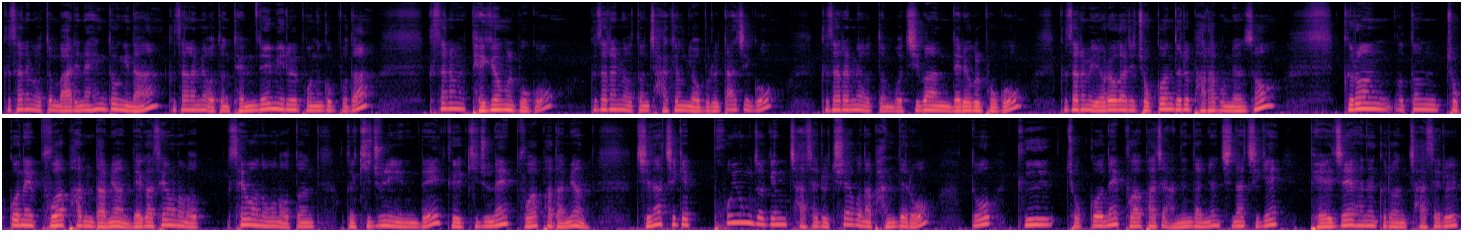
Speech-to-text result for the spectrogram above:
그 사람의 어떤 말이나 행동이나 그 사람의 어떤 됨됨이를 보는 것보다 그 사람의 배경을 보고 그 사람의 어떤 자격 여부를 따지고 그 사람의 어떤 뭐 집안 내력을 보고 그 사람의 여러 가지 조건들을 바라보면서 그런 어떤 조건에 부합한다면 내가 세워놓은, 어, 세워놓은 어떤 어떤 기준이 있는데 그 기준에 부합하다면 지나치게 포용적인 자세를 취하거나 반대로 또 그 조건에 부합하지 않는다면 지나치게 배제하는 그런 자세를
